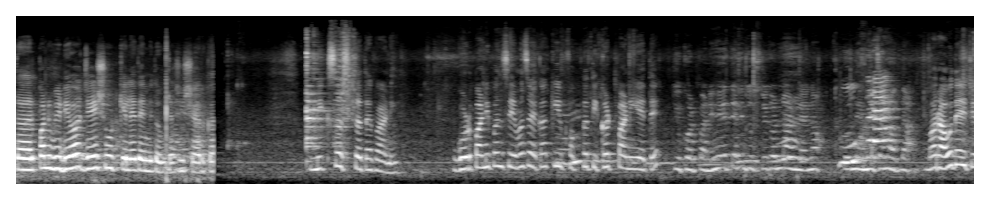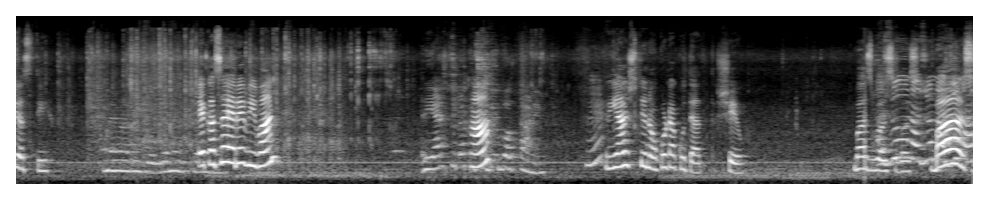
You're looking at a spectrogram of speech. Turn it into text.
तर पण व्हिडिओ जे शूट केले ते मी तुमच्याशी शेअर कर मिक्स असतं ते पाणी. गोड पाणी पण सेमच आहे का की फक्त तिखट पाणी येते? तिखट पाणी हे त्यांनी दुसरीकडनं आणले ना. तो नेहमीचा नव्हता मग राहू द्यायची असती. नाही मला बोललं नाही. हे कसं आहे रे तुला हा? रियांश ते नको टाकू त्यात शेव. बस बस बस. बस.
